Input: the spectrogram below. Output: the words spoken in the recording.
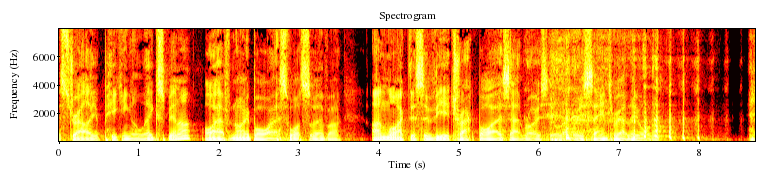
Australia picking a leg spinner. I have no bias whatsoever, unlike the severe track bias at Rosehill that we've seen throughout the. All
